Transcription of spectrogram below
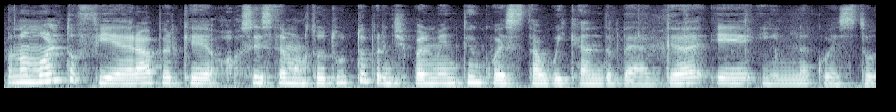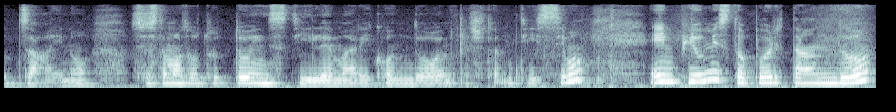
Sono molto fiera perché ho sistemato tutto principalmente in questa weekend bag e in questo zaino. Ho sistemato tutto in stile Marie Kondo, mi piace tantissimo. E in più mi sto portando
